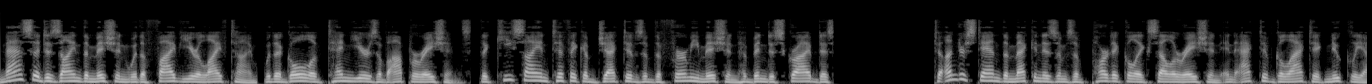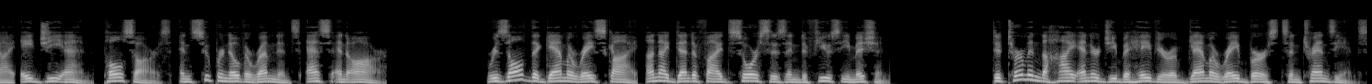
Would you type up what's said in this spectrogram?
NASA designed the mission with a five-year lifetime, with a goal of 10 years of operations. The key scientific objectives of the Fermi mission have been described as to understand the mechanisms of particle acceleration in active galactic nuclei AGN, pulsars, and supernova remnants SNR. Resolve the gamma-ray sky, unidentified sources and diffuse emission. Determine the high-energy behavior of gamma-ray bursts and transients.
